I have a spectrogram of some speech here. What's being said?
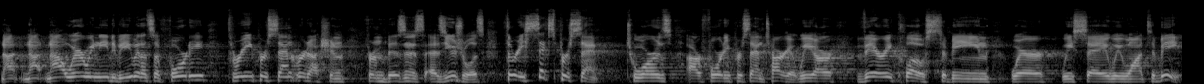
not, not, not where we need to be, but that's a 43% reduction from business as usual. It's 36% towards our 40% target. We are very close to being where we say we want to be.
